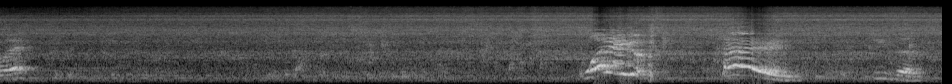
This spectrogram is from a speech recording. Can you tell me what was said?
what? What are you? Hey! Jesus.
